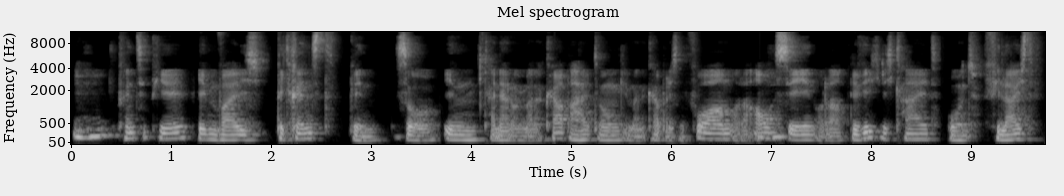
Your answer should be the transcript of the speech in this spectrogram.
Mhm. Prinzipiell, eben weil ich begrenzt bin. So in, keine Ahnung, in meiner Körperhaltung, in meiner körperlichen Form oder mhm. Aussehen oder Beweglichkeit. Und vielleicht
